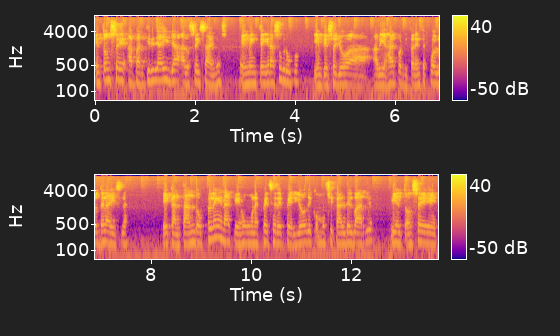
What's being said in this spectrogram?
Entonces, a partir de ahí, ya a los seis años, él me integra a su grupo y empiezo yo a, a viajar por diferentes pueblos de la isla, eh, cantando plena, que es una especie de periódico musical del barrio. Y entonces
